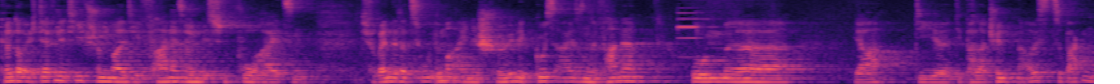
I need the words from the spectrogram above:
könnt ihr euch definitiv schon mal die Pfanne so ein bisschen vorheizen. Ich verwende dazu immer eine schöne gusseiserne Pfanne, um äh, ja, die, die Palatschinken auszubacken.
